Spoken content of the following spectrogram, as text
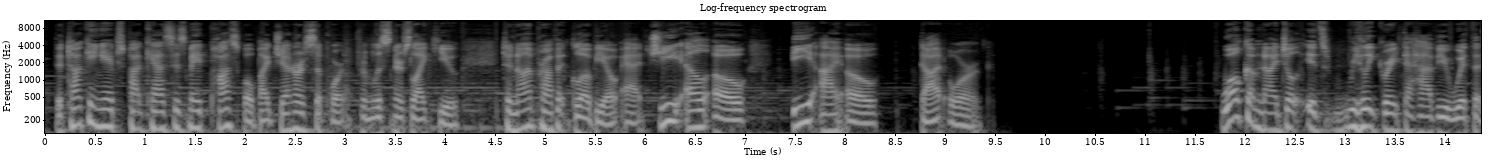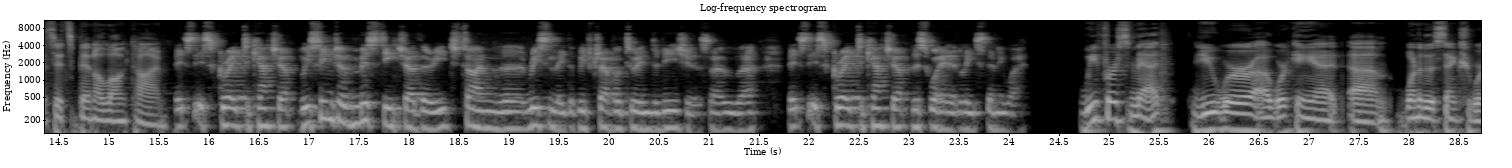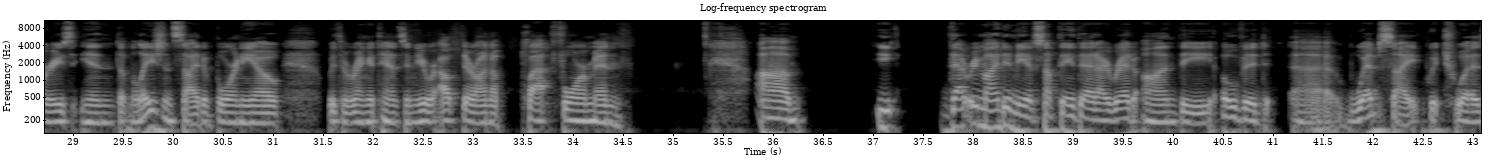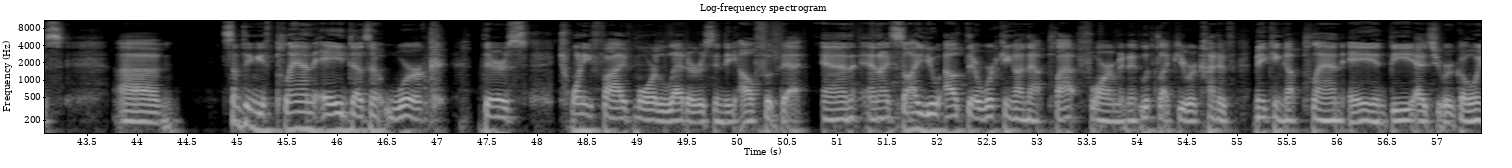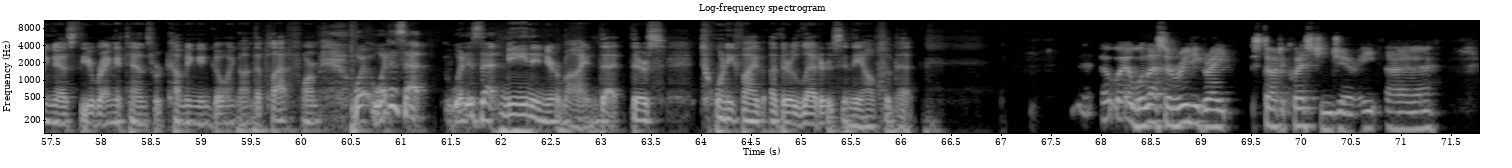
The Talking Apes podcast is made possible by generous support from listeners like you to nonprofit Globio at globio.org. Welcome, Nigel. It's really great to have you with us. It's been a long time. It's, it's great to catch up. We seem to have missed each other each time uh, recently that we've traveled to Indonesia. So uh, it's, it's great to catch up this way, at least, anyway we first met. You were uh, working at um, one of the sanctuaries in the Malaysian side of Borneo with orangutans, and you were out there on a platform. And um, that reminded me of something that I read on the Ovaid uh, website, which was um, something if plan A doesn't work, there's 25 more letters in the alphabet. And and I saw you out there working on that platform and it looked like you were kind of making up plan A and B as you were going as the orangutans were coming and going on the platform. What what does that what does that mean in your mind that there's 25 other letters in the alphabet? Uh, well, that's a really great starter question, Jerry. Uh,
